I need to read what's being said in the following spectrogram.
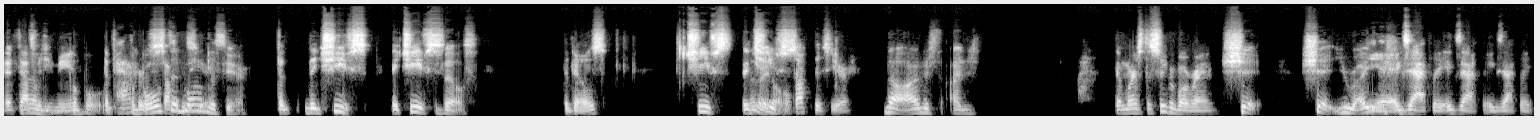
if that's yeah, what you um, mean, the, the Packers the Bulls suck did this well year. this year. The the Chiefs, the Chiefs, the Bills, the Bills, Chiefs, the no, Chiefs suck this year. No, I just, I just. Then where's the Super Bowl ring? Shit, shit, you right? Yeah, exactly, exactly, exactly.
